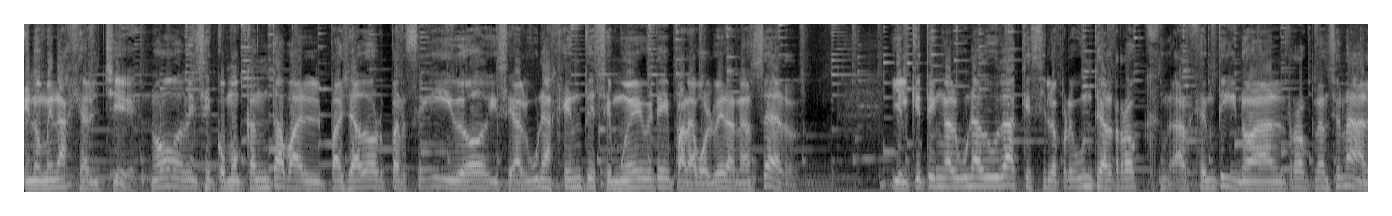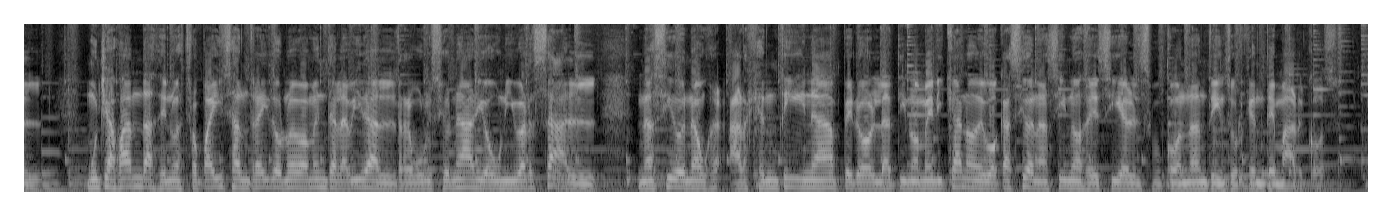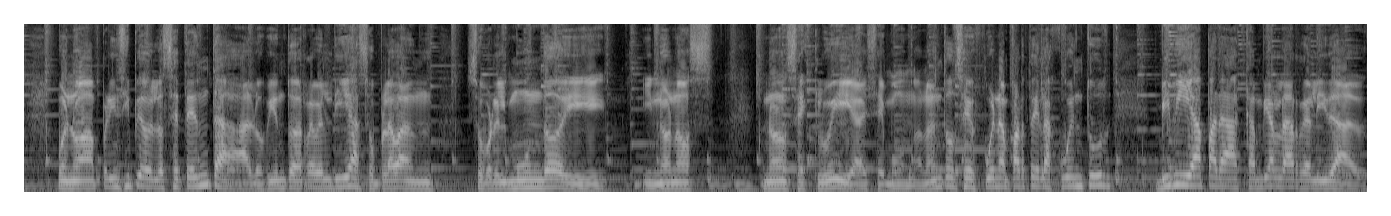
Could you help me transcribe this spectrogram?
en homenaje al Che, ¿no? Dice, como cantaba el payador perseguido, dice, alguna gente se muere para volver a nacer. Y el que tenga alguna duda, que se lo pregunte al rock argentino, al rock nacional. Muchas bandas de nuestro país han traído nuevamente a la vida al revolucionario universal, nacido en Argentina, pero latinoamericano de vocación, así nos decía el subcomandante insurgente Marcos. Bueno, a principios de los 70 los vientos de rebeldía soplaban sobre el mundo y, y no, nos, no nos excluía ese mundo, ¿no? Entonces buena parte de la juventud vivía para cambiar la realidad.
